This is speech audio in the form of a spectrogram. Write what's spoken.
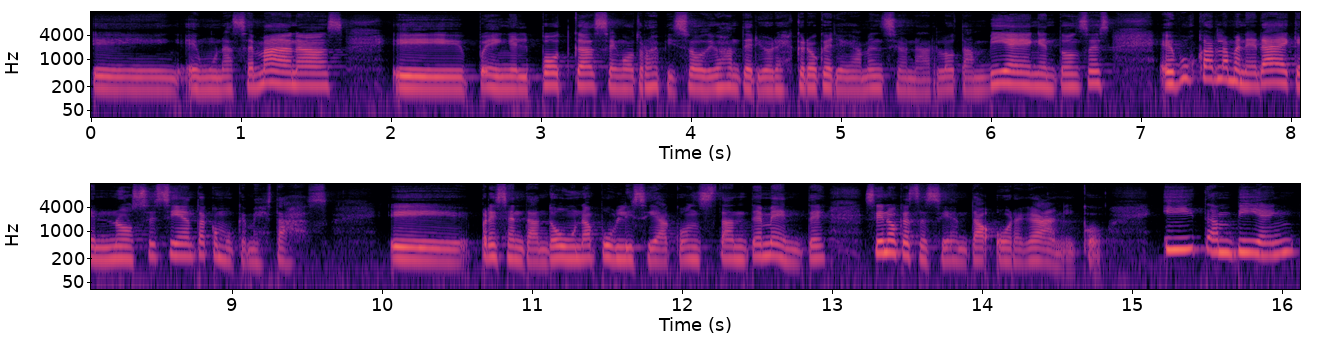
en, unas semanas. Eh, en el podcast, en otros episodios anteriores, creo que llegué a mencionarlo también. Entonces, es buscar la manera de que no se sienta como que me estás eh, presentando una publicidad constantemente, sino que se sienta orgánico. Y también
